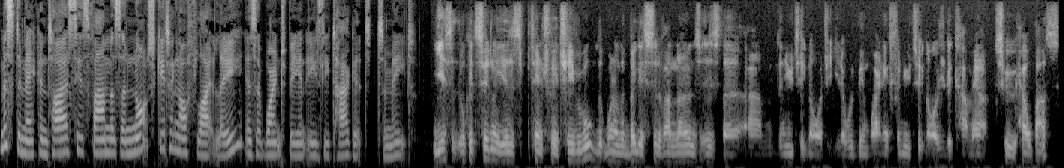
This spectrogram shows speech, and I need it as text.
Mr McIntyre says farmers are not getting off lightly, as it won't be an easy target to meet. Yes, look, it certainly is potentially achievable. One of the biggest sort of unknowns is the um, the new technology. You know, we've been waiting for new technology to come out to help us,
